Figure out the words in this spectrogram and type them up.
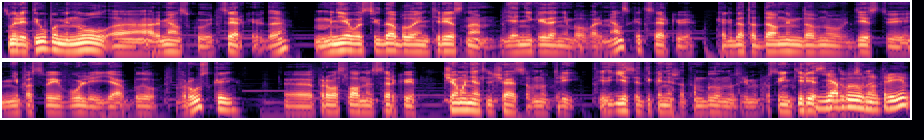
Смотри, ты упомянул а, армянскую церковь, да? Мне вот всегда было интересно, я никогда не был в армянской церкви. Когда-то давным-давно в детстве, не по своей воле, я был в русской э, православной церкви. Чем они отличаются внутри? Если ты, конечно, там был внутри, мне просто интересно Я был узнать. внутри.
